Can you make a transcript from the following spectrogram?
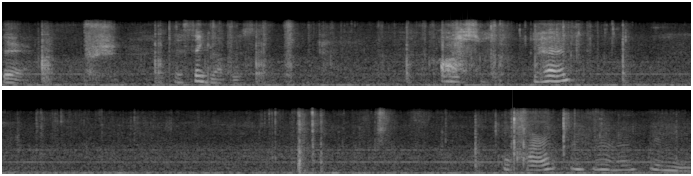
There. Let's think about this. Awesome. Okay. Okay. Mm-hmm. Mm-hmm.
